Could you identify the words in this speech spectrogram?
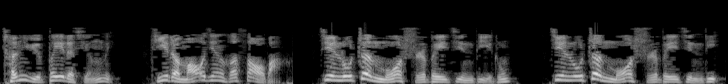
陈宇背着行李，提着毛巾和扫把，进入镇魔石碑禁地中。进入镇魔石碑禁地，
